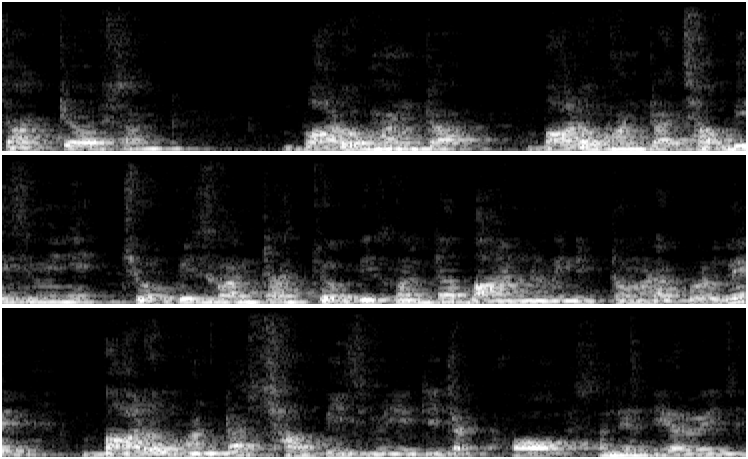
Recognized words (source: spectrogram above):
চারটে অপশন। বারো ঘণ্টা। বারো ঘণ্টা ছাব্বিশ মিনিট, চব্বিশ ঘণ্টা চব্বিশ ঘণ্টা বাহান্ন মিনিট তোমরা করবে। বারো ঘণ্টা ছাব্বিশ মিনিট, এটা খ অপশানে দেওয়া রয়েছে।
